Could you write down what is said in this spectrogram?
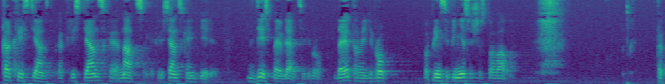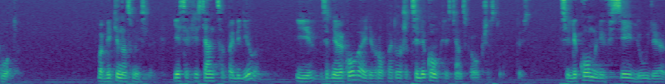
как христианство, как христианская нация, как христианская империя. Здесь появляется Европа. До этого Европа, по принципе, не существовала. Так вот, в объективном смысле, если христианство победило, и средневековая Европа – это уже целиком христианское общество, то есть целиком ли все люди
